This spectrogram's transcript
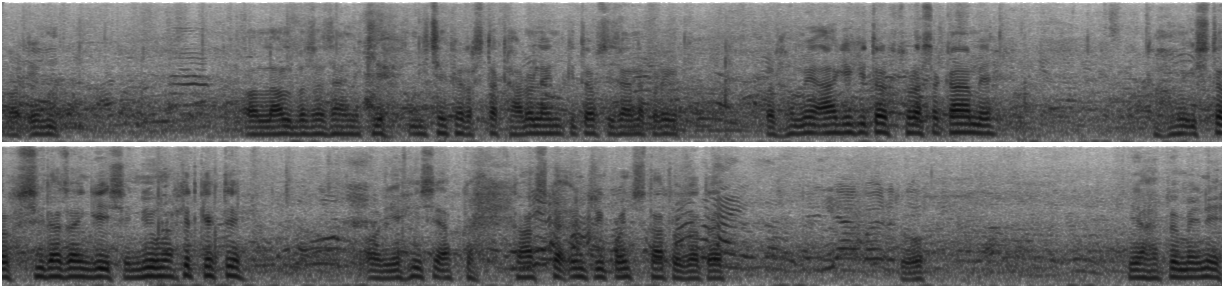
और इन और लाल बाज़ार जाने के लिए नीचे का रास्ता खारो लाइन की तरफ़ से जाना पड़ेगा और हमें आगे की तरफ़ थोड़ा सा काम है तो हम इस तरफ़ सीधा जाएँगे इसे न्यू मार्केट कहते हैं और यहीं से आपका कार्स का एंट्री पॉइंट स्टार्ट हो जाता है तो यहाँ पे मैंने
